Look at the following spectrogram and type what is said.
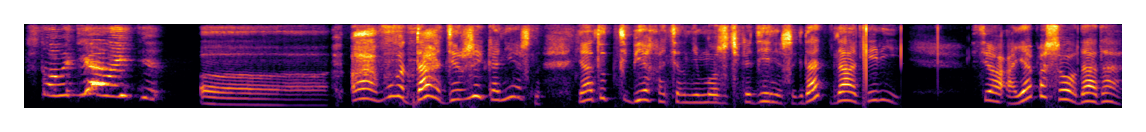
Что вы делаете? А, а, вот, да, держи, конечно. Я тут тебе хотел немножечко денежек дать. Да, бери. Все, а я пошел, да, да.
